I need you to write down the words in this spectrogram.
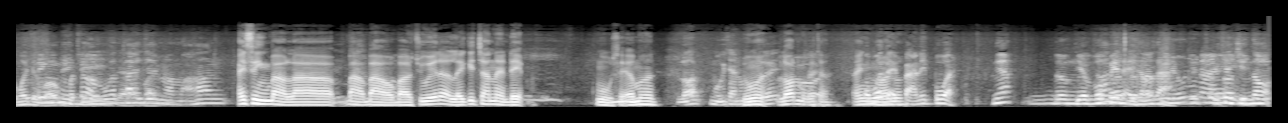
cũng được đi anh sinh bảo là bảo bảo bảo chú ấy là lấy cái chăn này đệm ngủ sẽ ấm hơn lót một cái chăn đúng rồi lót một cái chăn anh không có nói để luôn bạn đi bùa nhá đừng vô bên này sao giả? cho chín nọ.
